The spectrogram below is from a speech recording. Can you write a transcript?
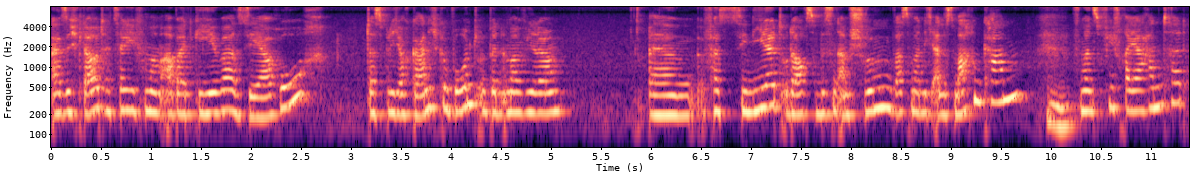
also ich glaube tatsächlich von meinem Arbeitgeber sehr hoch das bin ich auch gar nicht gewohnt und bin immer wieder ähm, fasziniert oder auch so ein bisschen am Schwimmen, was man nicht alles machen kann, mhm. wenn man so viel freie Hand hat.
